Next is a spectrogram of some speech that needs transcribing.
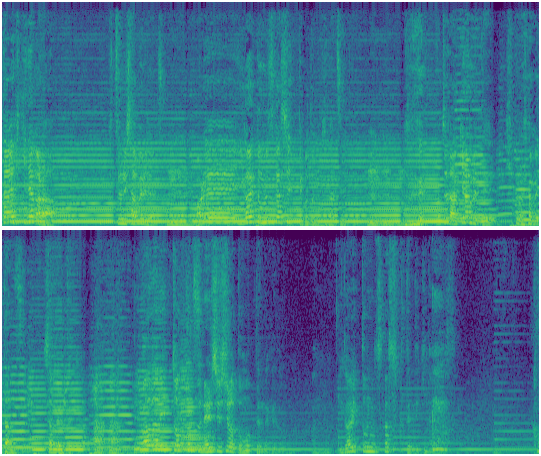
ター弾きながら普通に喋るじゃないですか、うん。あれ意外と難しいってことに気がついて。うんうん途中で諦めて弾くのやめたんですよ。喋るときは。あいまだにちょっとずつ練習しようと思ってるんだけど意外と難しくてできないんですよ。考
